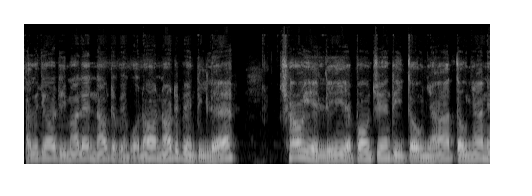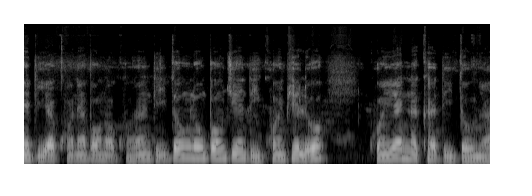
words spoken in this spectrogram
ဒါဆိုကျွန်တော်ဒီမှာလဲနောက်တစ်ပင်ပေါ့နော်နောက်တစ်ပင်တီလဲ6ရဲ့4ရဲ့ပေါင်းချင်းတီ3ညာ3ညာနဲ့ဒီရက်ခွင်နဲ့ပေါင်းတော့ခွင်ဒီ3လုံးပေါင်းချင်းတီခွင်ဖြစ်လို့ခွင်ရဲ့နှစ်ခတ်တီ3ညာ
